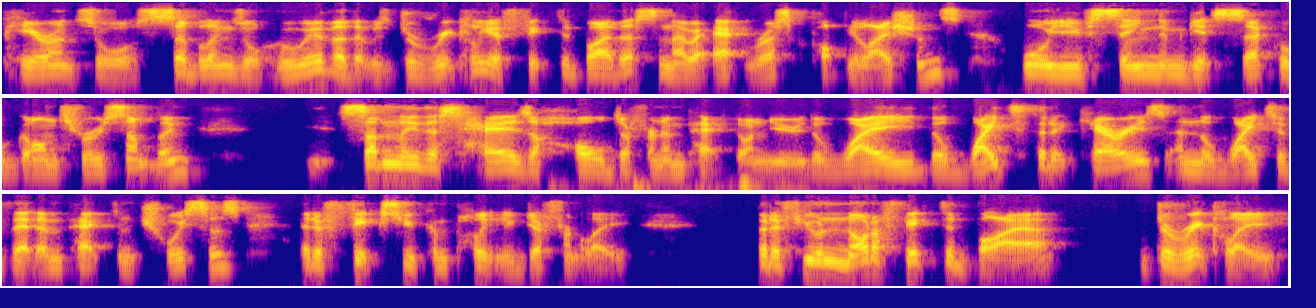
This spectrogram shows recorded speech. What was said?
parents or siblings or whoever that was directly affected by this and they were at risk populations, or you've seen them get sick or gone through something, suddenly this has a whole different impact on you. The way, the weight that it carries and the weight of that impact and choices, it affects you completely differently. But if you're not affected by it directly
